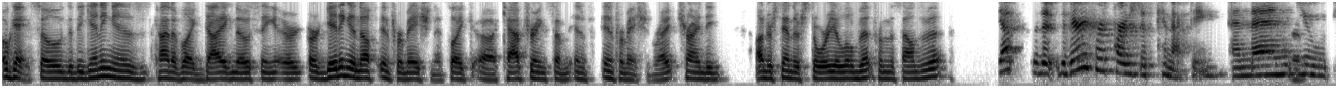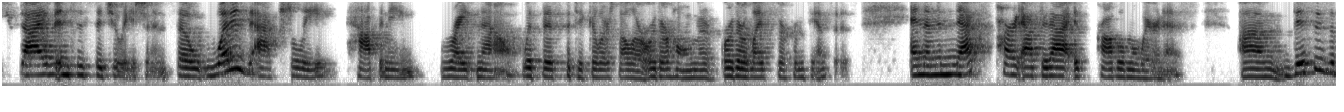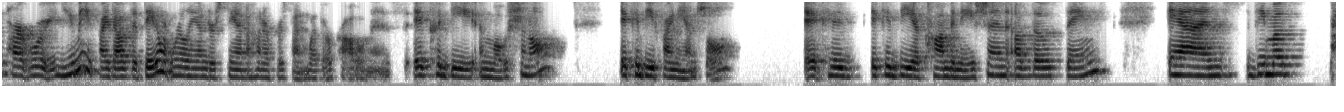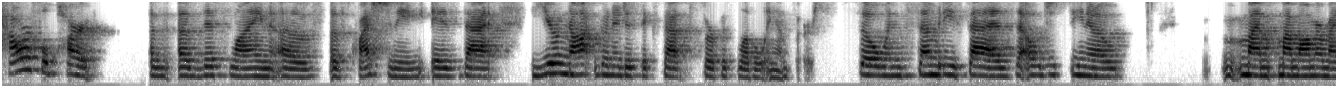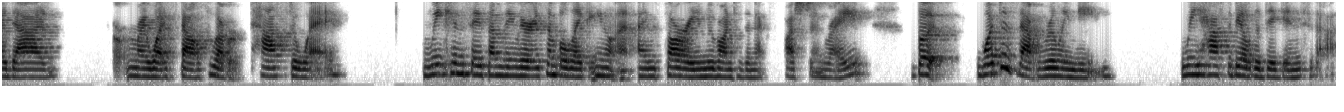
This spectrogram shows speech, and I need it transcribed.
Okay, so the beginning is kind of like diagnosing or, or getting enough information. It's like uh, capturing some inf- information, right? Trying to understand their story a little bit from the sounds of it. Yep. So the, the very first part is just connecting, and then okay. you, you dive into situations. So, what is actually happening right now with this particular seller or their home or, or their life circumstances. And then the next part after that is problem awareness. Um, this is the part where you may find out that they don't really understand 100% what their problem is. It could be emotional, it could be financial, it could it could be a combination of those things. And the most powerful part of, of this line of, of questioning is that you're not going to just accept surface level answers. So when somebody says that, oh, just, you know, my my mom or my dad or my wife, spouse, whoever passed away, we can say something very simple like, you know, I, I'm sorry and move on to the next question, right? But what does that really mean? We have to be able to dig into that.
